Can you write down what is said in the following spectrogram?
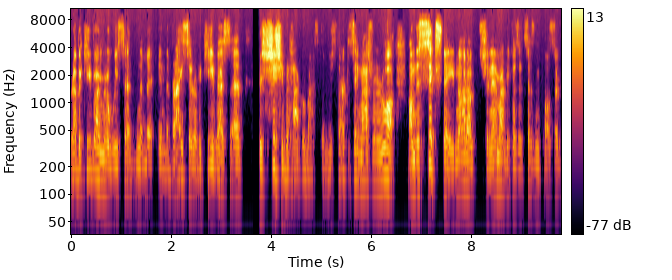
Rabbi Kiva, we said in the in the Brisa, Rabbi Kiva said the shishi b'chagu maskim. You start to say mashra ruach on the sixth day, not on shenemar, because it says in Pasuk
